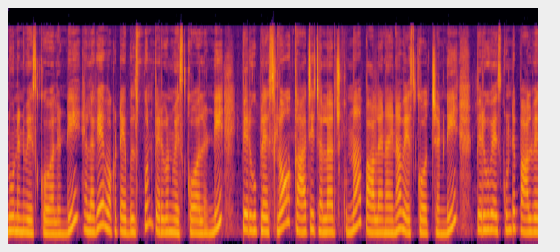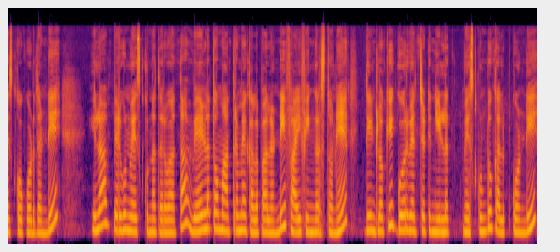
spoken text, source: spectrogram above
నూనెను వేసుకోవాలండి. అలాగే ఒక టేబుల్ స్పూన్ పెరుగును వేసుకోవాలండి. పెరుగు ప్లేస్లో కాచి చల్లార్చుకున్న పాలనైనా వేసుకోవచ్చండి. పెరుగు వేసుకుంటే పాలు వేసుకోకూడదండి. ఇలా పెరుగును వేసుకున్న తర్వాత వేళ్ళతో మాత్రమే కలపాలండి ఫైవ్ ఫింగర్స్తోనే దీంట్లోకి గోరువెచ్చటి నీళ్ళ వేసుకుంటూ కలుపుకోండి.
